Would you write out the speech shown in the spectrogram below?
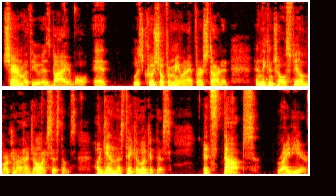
sharing with you is valuable. It was crucial for me when I first started in the controls field working on hydraulic systems. Again, let's take a look at this. It stops right here.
